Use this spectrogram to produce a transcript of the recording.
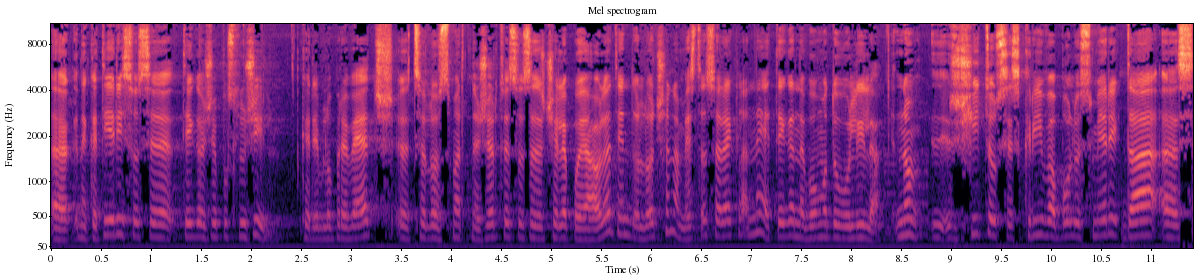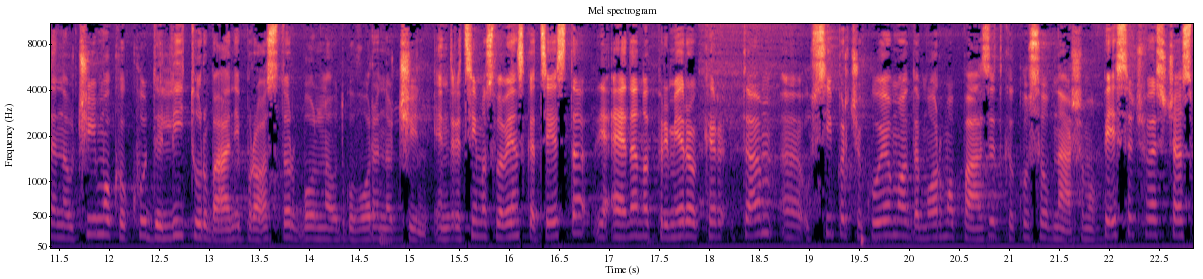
Eh, nekateri so se tega že poslužili ker je bilo preveč, eh, celo smrtne žrtve so se začele pojavljati in določena mesta so rekla, ne, tega ne bomo dovolila. No, rešitev se skriva bolj v smeri, da eh, se naučimo, kako deliti urbani prostor bolj na odgovoren način. In recimo slovenska cesta je eden od primerov, ker tam uh, vsi pričakujemo, da moramo paziti, kako se obnašamo. Peseč ves čas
